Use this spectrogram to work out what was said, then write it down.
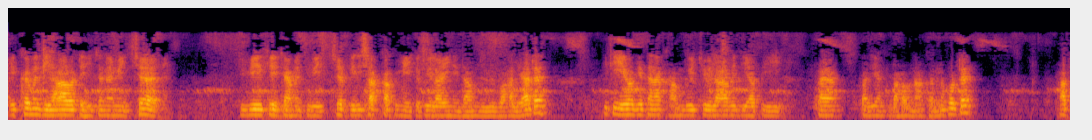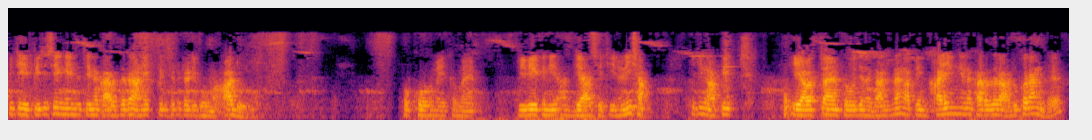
එකම දිහාවට හිත නැමිච්ච විවේකයේ කැමති වෙච්ච පිරිසක් අපි මේක කියලා ඉන්නේ ධම්ම විවහලයට. ඉතින් ඒ වගේ තැනක් හම්බ වෙච්ච වෙලාවේදී අපි පයක් පරියන්ක භාවනා කරනකොට අපිට මේ පිරිසෙන් එන්න තියෙන කරදර අනෙක් පිරිසකට වඩා බොහොම අඩුයි. ඔක්කොම මේකම විවේකනී අධ්‍යාසය තියෙන නිසා. ඉතින් අපිත් මේ අවස්ථාවෙන් ප්‍රයෝජන ගන්න නම් අපෙන් කයින් එන කරදර අඩුකරනද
